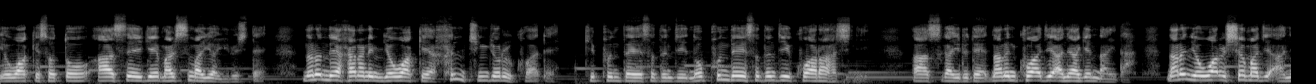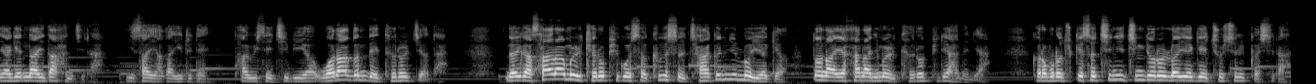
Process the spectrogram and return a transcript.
여호와께서 또 아스에게 말씀하여 이르시되 너는 내 하나님 여호와께 한 징조를 구하되 깊은 데에서든지 높은 데에서든지 구하라 하시니 아스가 이르되 나는 구하지 아니하겠나이다. 나는 여호와를 시험하지 아니하겠나이다 한지라. 이사야가 이르되 다윗의 집이여 원하건대 들을지어다. 너희가 사람을 괴롭히고서 그것을 작은 일로 여겨 또 나의 하나님을 괴롭히려 하느냐. 그러므로 주께서 친히 징조를 너희에게 주실 것이라.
